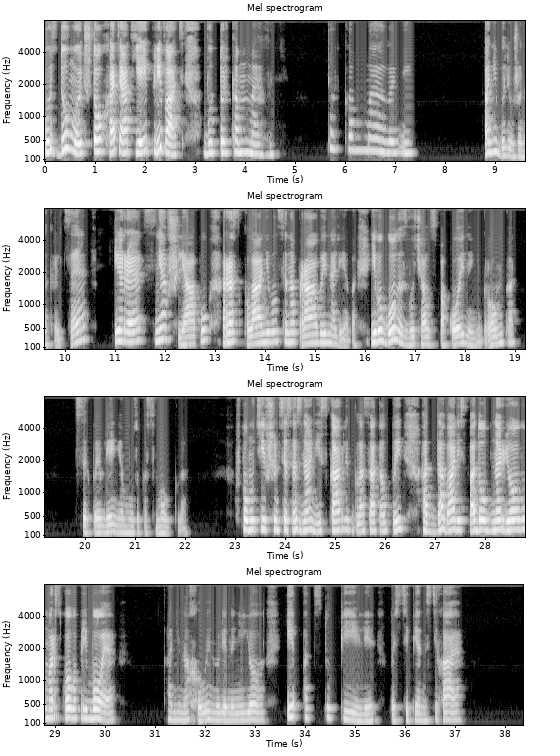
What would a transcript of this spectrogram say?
Пусть думают, что хотят, ей плевать. Вот только Мелани, только Мелани. Они были уже на крыльце, и Ред, сняв шляпу, раскланивался направо и налево. Его голос звучал спокойно и негромко. С их появлением музыка смолкла. В помутившемся сознании Скарлетт голоса толпы отдавались подобно реву морского прибоя. Они нахлынули на нее и отступили, постепенно стихая.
